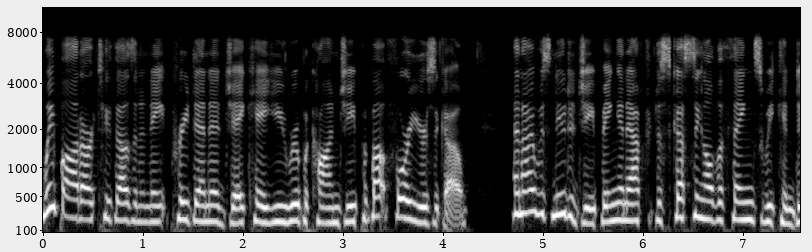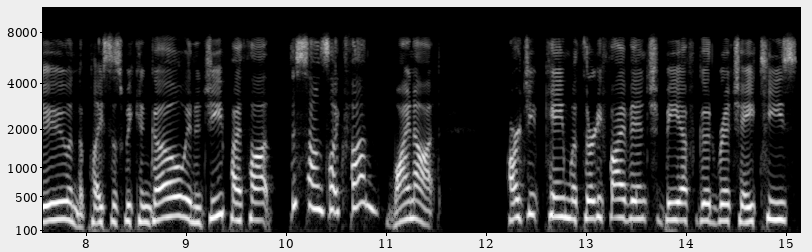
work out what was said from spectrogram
We bought our 2008 pre-dented JKU Rubicon Jeep about four years ago. And I was new to Jeeping, and after discussing all the things we can do and the places we can go in a Jeep, I thought, this sounds like fun. Why not? Our Jeep came with 35-inch BF Goodrich ATs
